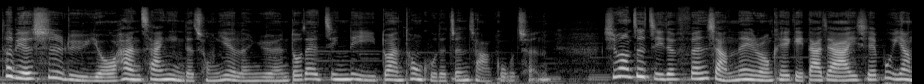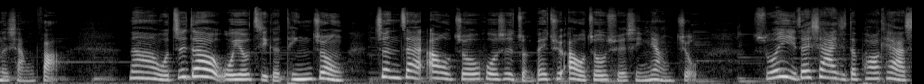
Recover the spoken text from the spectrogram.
特别是旅游和餐饮的从业人员都在经历一段痛苦的挣扎过程。希望这集的分享内容可以给大家一些不一样的想法。那我知道我有几个听众正在澳洲或是准备去澳洲学习酿酒，所以在下一集的 Podcast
